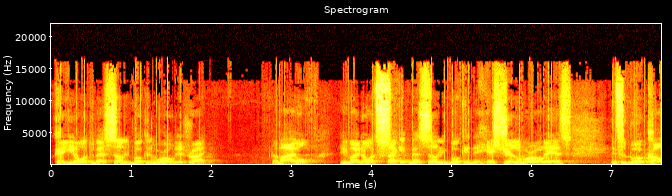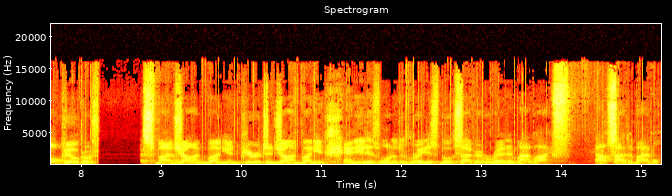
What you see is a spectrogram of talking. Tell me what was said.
okay, you know what the best selling book in the world is, right? The Bible. Anybody know what second best selling book in the history of the world is? It's a book called Pilgrim's by John Bunyan, Puritan John Bunyan, and it is one of the greatest books I've ever read in my life outside the Bible.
